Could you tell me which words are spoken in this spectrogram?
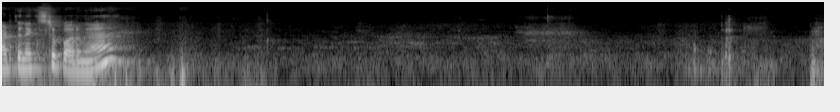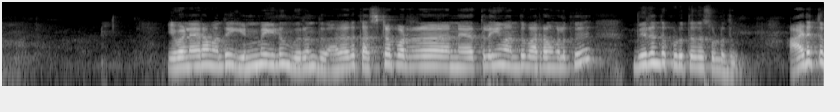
அடுத்து நெக்ஸ்ட்டு பாருங்கள் இவ்வளோ நேரம் வந்து இன்மையிலும் விருந்து அதாவது கஷ்டப்படுற நேரத்துலையும் வந்து வர்றவங்களுக்கு விருந்து கொடுத்ததை சொல்லுது. அடுத்து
